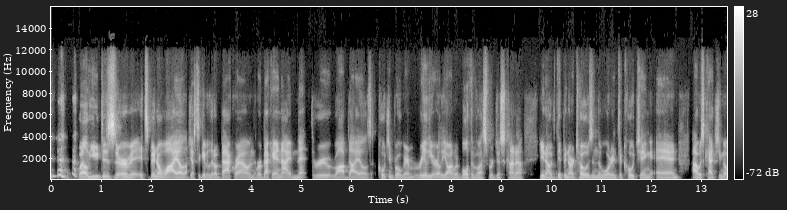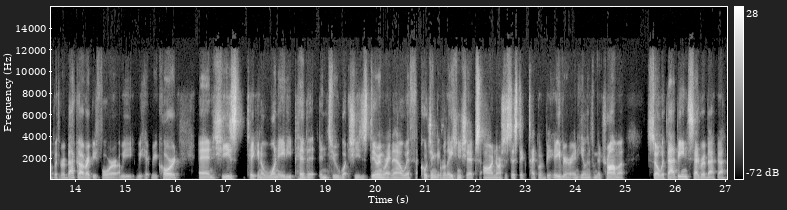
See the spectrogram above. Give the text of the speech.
well, you deserve it. It's been a while. Just to give a little background, Rebecca and I met through Rob Dial's coaching program really early on, where both of us were just kind of, you know, dipping our toes in the water into coaching. And I was catching up with Rebecca right before we we hit record and she's taking a 180 pivot into what she's doing right now with coaching relationships on narcissistic type of behavior and healing from the trauma so, with that being said, Rebecca,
